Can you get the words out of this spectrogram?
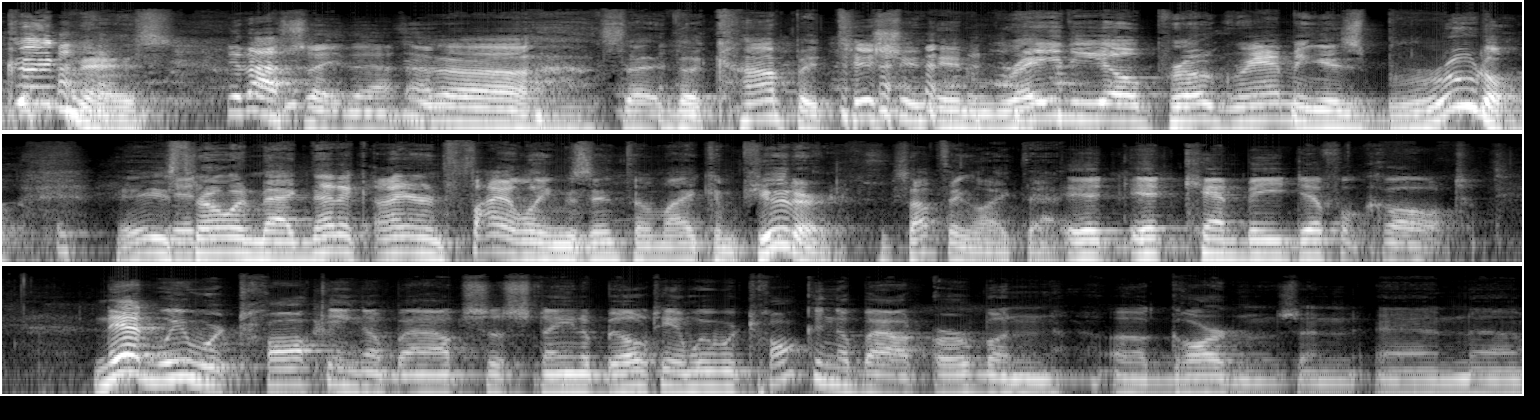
goodness. Did I say that? Uh, the competition in radio programming is brutal. He's it, throwing magnetic iron filings into my computer, something like that. It it can be difficult. Ned, we were talking about sustainability, and we were talking about urban uh, gardens and and uh,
